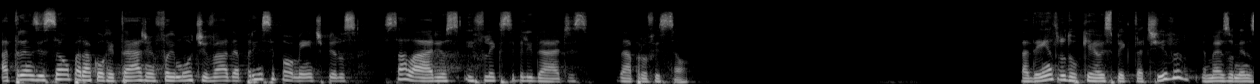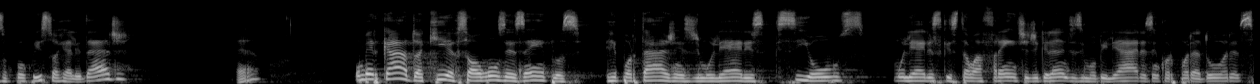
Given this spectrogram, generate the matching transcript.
a transição para a corretagem foi motivada principalmente pelos salários e flexibilidades da profissão. Está dentro do que é a expectativa? É mais ou menos um pouco isso a realidade? É. O mercado aqui são alguns exemplos, reportagens de mulheres CEOs, mulheres que estão à frente de grandes imobiliárias, incorporadoras.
